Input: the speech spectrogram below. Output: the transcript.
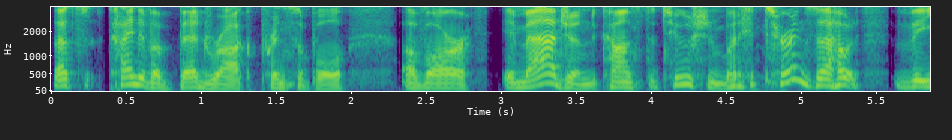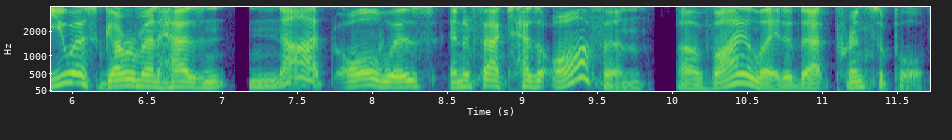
That's kind of a bedrock principle of our imagined Constitution. But it turns out the US government has not always, and in fact has often, uh, violated that principle.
